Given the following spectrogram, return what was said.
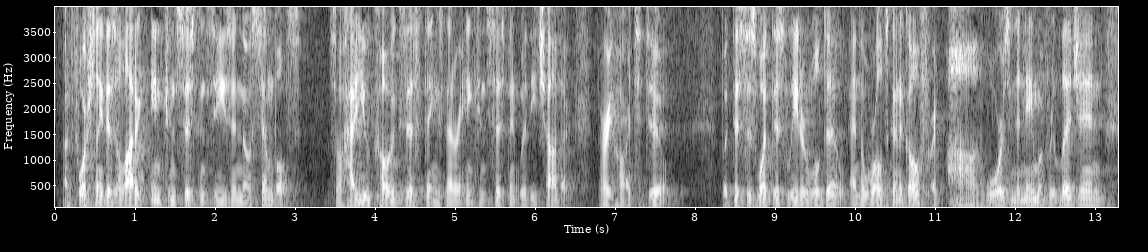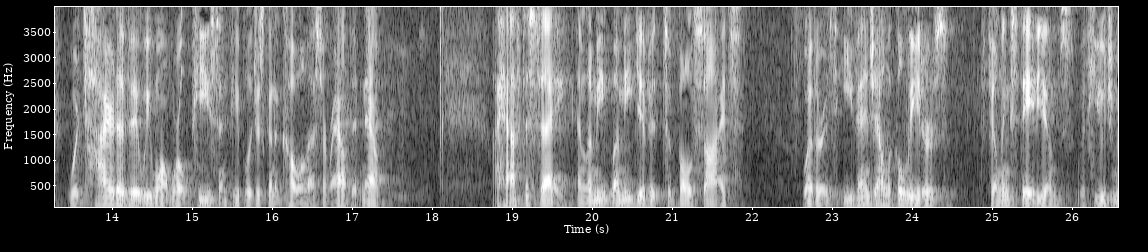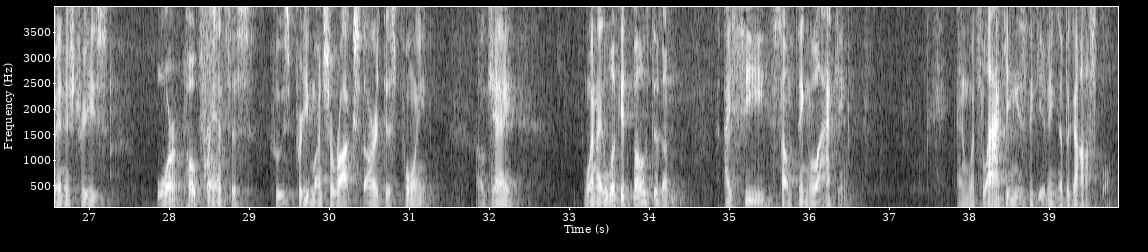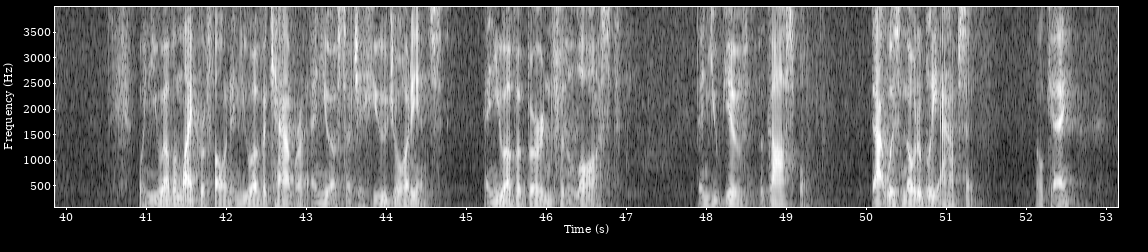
Unfortunately, there's a lot of inconsistencies in those symbols. So, how do you coexist things that are inconsistent with each other? Very hard to do. But this is what this leader will do, and the world's going to go for it. Oh, wars in the name of religion. We're tired of it. We want world peace, and people are just going to coalesce around it. Now, I have to say, and let me, let me give it to both sides, whether it's evangelical leaders filling stadiums with huge ministries, or Pope Francis, who's pretty much a rock star at this point, okay? When I look at both of them, I see something lacking. And what's lacking is the giving of the gospel. When you have a microphone and you have a camera and you have such a huge audience and you have a burden for the lost, then you give the gospel. That was notably absent, okay?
